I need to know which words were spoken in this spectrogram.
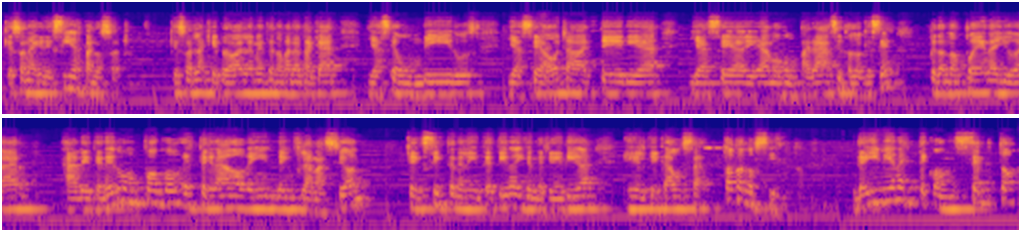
que son agresivas para nosotros, que son las que probablemente nos van a atacar, ya sea un virus, ya sea otra bacteria, ya sea, digamos, un parásito, lo que sea, pero nos pueden ayudar a detener un poco este grado de, de inflamación que existe en el intestino y que en definitiva es el que causa todos los síntomas. De ahí viene este concepto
